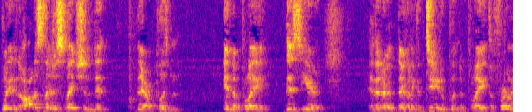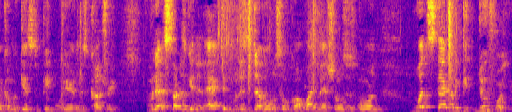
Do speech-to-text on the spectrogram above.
when all this legislation that they're putting into play this year, and that they're, they're going to continue to put into play to further come against the people here in this country, when that starts getting enacted, when this devil, the so-called white man, shows his horn, what's that going to do for you?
